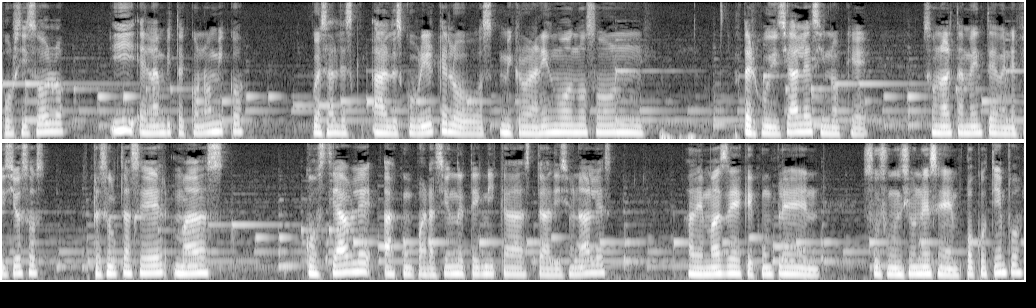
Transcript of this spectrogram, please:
por sí solo, y el ámbito económico, pues al, al descubrir que los microorganismos no son perjudiciales, sino que son altamente beneficiosos, resulta ser más costeable a comparación de técnicas tradicionales además de que cumplen sus funciones en poco tiempo.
